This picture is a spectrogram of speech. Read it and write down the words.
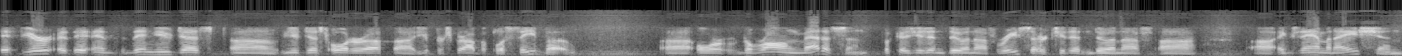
if you're and then you just uh, you just order up uh, you prescribe a placebo uh, or the wrong medicine because you didn't do enough research, you didn't do enough uh, uh, examination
